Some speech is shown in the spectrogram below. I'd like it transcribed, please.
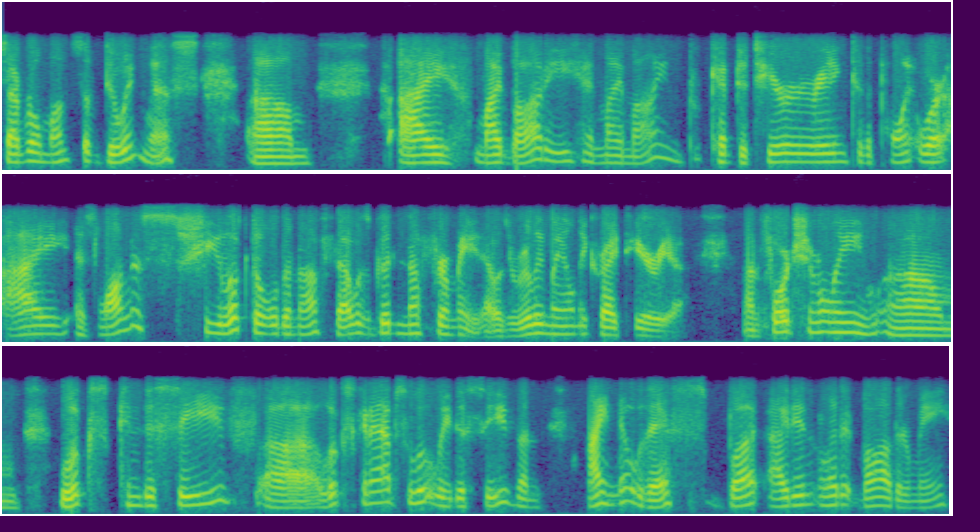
several months of doing this, um, I my body and my mind kept deteriorating to the point where I, as long as she looked old enough, that was good enough for me. That was really my only criteria. Unfortunately, um, looks can deceive. Uh, looks can absolutely deceive, and I know this, but I didn't let it bother me.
